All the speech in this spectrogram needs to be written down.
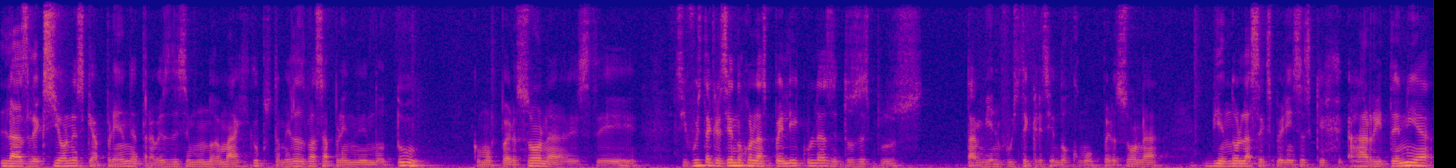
las lecciones que aprende a través de ese mundo mágico, pues también las vas aprendiendo tú como persona. Este, si fuiste creciendo con las películas, entonces pues también fuiste creciendo como persona, viendo las experiencias que Harry tenía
